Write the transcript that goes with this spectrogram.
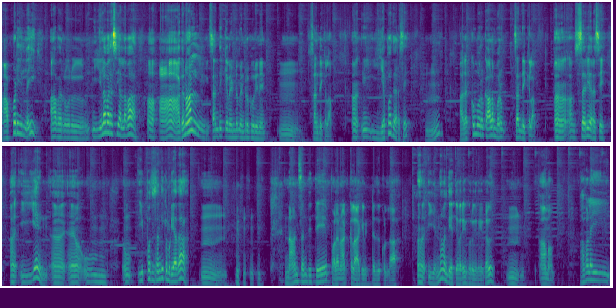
அப்படி இல்லை. அவர் ஒரு இளவரசி அல்லவா? ஆ, ஆ, அதனால் சந்திக்க வேண்டும் என்று கூறினேன். ம் சந்திக்கலாம். ஆ, இ- எப்போது அரசே? ம் அதற்கும் ஒரு காலம் வரும். சந்திக்கலாம். ஆ, ஆ, சரி அரசே. ஆ, ஏன்? உம், இப்போது சந்திக்க முடியாதா? ம் நான் சந்தித்தே பல நாட்கள் ஆகிவிட்டதுக்குள்ளா ஆ, என்ன வந்தியத்தேவரை கூறுகிறீர்கள்? ம் ஆமாம். அவளை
